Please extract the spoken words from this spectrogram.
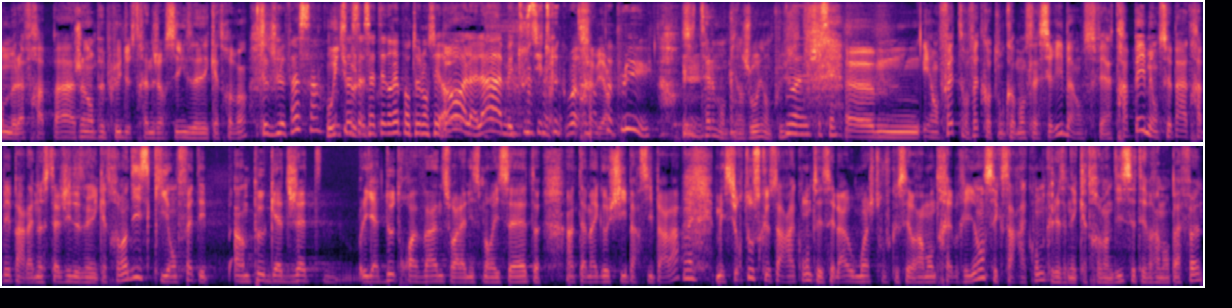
on ne me la fera pas, je n'en peux plus de Stranger Things des années 80. Tu veux que je le fasse, ça Oui, ça, ça, t'aiderait pour te lancer. Bah, oh là là, mais tous ces trucs, on bien. peut plus. C'est tellement bien joué en plus. Ouais, je sais. Euh, et en fait, en fait, quand on commence la série, bah, on se fait attraper, mais on se fait pas attraper par la nostalgie des années 90, qui en fait est un peu gadget. Il y a deux trois vannes sur Alanis Morissette, un Tamagotchi par-ci par-là, mais surtout ce que ça raconte, et c'est là où moi je trouve que c'est vraiment très brillant, c'est que ça raconte que les années 90 c'était vraiment pas fun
